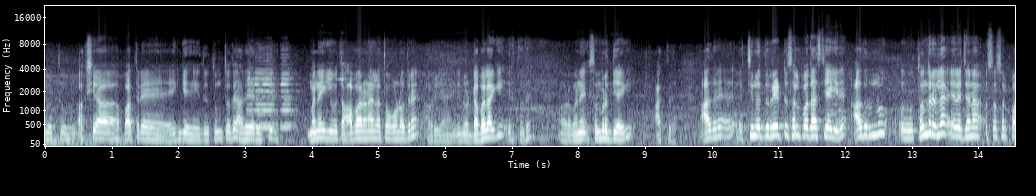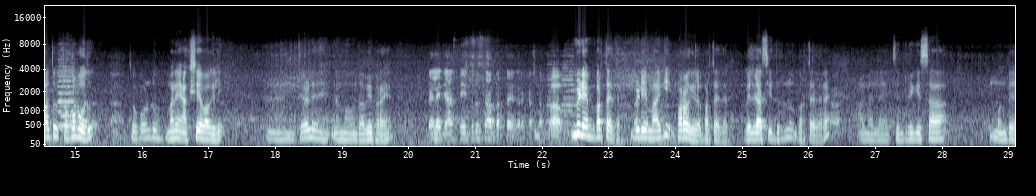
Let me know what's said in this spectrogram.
ಇವತ್ತು ಅಕ್ಷಯ ಪಾತ್ರೆ ಹೆಂಗೆ ಇದು ತುಂಬುತ್ತದೆ ಅದೇ ರೀತಿ ಮನೆಗೆ ಇವತ್ತು ಆಭರಣ ಎಲ್ಲ ತೊಗೊಂಡೋದ್ರೆ ಅವರಿಗೆ ಇನ್ನು ಡಬಲ್ ಆಗಿ ಇರ್ತದೆ. ಅವರ ಮನೆ ಸಮೃದ್ಧಿಯಾಗಿ ಆಗ್ತದೆ. ಆದರೆ ಚಿನ್ನದ ರೇಟ್ ಸ್ವಲ್ಪ ಜಾಸ್ತಿ ಆಗಿದೆ. ಆದ್ರೂ ತೊಂದರೆ ಇಲ್ಲ. ಎಲ್ಲ ಜನ ಸ್ವಲ್ಪ ಸ್ವಲ್ಪ ಆದರೂ ತೊಗೋಬೋದು. ತೊಗೊಂಡು ಮನೆ ಅಕ್ಷಯವಾಗಲಿ. ಅಂತೇಳಿ ನಮ್ಮ ಒಂದು ಅಭಿಪ್ರಾಯ. ಬೆಲೆ ಜಾಸ್ತಿ ಇದ್ದರೂ ಸಹ ಬರ್ತಾ ಇದ್ದಾರೆ ಕಸ್ಟಮರ್ ಮೀಡಿಯಮ್ ಬರ್ತಾ ಇದ್ದಾರೆ. ಮೀಡಿಯಮ್ ಆಗಿ ಪರವಾಗಿಲ್ಲ ಬರ್ತಾ ಇದ್ದಾರೆ. ಬೆಲೆ ಜಾಸ್ತಿ ಇದ್ರೂ ಬರ್ತಾ ಇದ್ದಾರೆ. ಆಮೇಲೆ ಜನರಿಗೆ ಸಹ ಮುಂದೆ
